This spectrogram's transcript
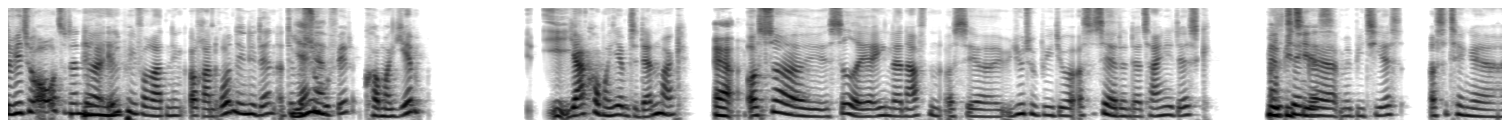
Så vi tog over til den der mm. LP-forretning og rendte rundt ind i den, og det var Ja, super fedt. Kommer hjem. Jeg kommer hjem til Danmark, Ja. og så øh, sidder jeg en eller anden aften og ser YouTube-videoer, og så ser jeg den der Tiny Desk Med BTS. jeg, med BTS. Og så tænker jeg,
